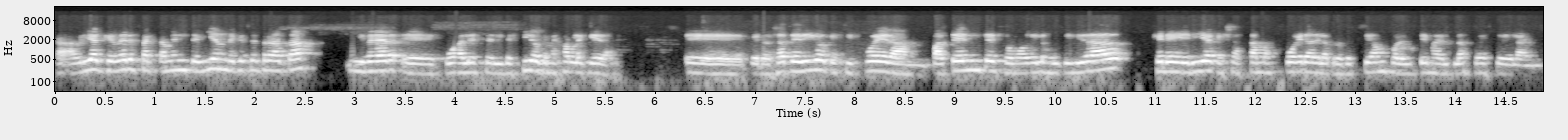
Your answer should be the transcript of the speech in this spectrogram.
Habría que ver exactamente bien de qué se trata y ver eh, cuál es el vestido que mejor le queda. Eh, pero ya te digo que si fueran patentes o modelos de utilidad, creería que ya estamos fuera de la protección por el tema del plazo este del año.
